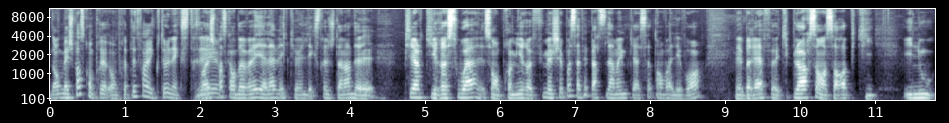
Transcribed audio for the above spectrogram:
donc, mais je pense qu'on pourrait, on pourrait peut-être faire écouter un extrait. Oui, je pense qu'on devrait y aller avec l'extrait justement de Pierre qui reçoit son premier refus, mais je sais pas, ça fait partie de la même cassette, on va aller voir. Mais bref, euh, qui pleure son sort, puis qui il nous,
